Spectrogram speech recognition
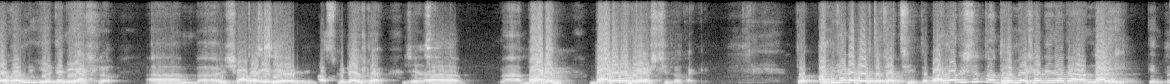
যখন ইয়েতে নিয়ে আসলো শাহবাগে যে হসপিটালটা জি, বার্ডেন বার্ডেনে নিয়ে আসছিল তাকে। তো আমি যেটা বলতে চাচ্ছি তো বাংলাদেশে তো ধর্মীয় স্বাধীনতা নাই কিন্তু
